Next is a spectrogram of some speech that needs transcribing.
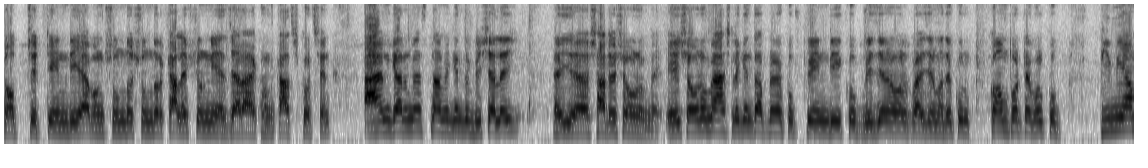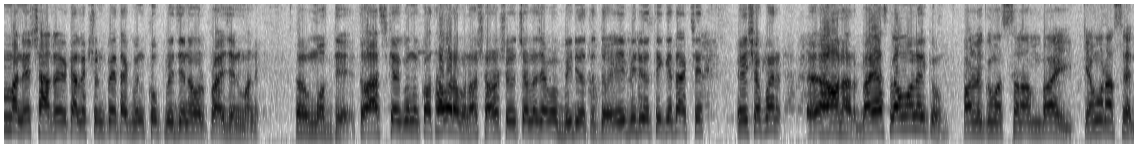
সবচেয়ে ট্রেন্ডি এবং সুন্দর সুন্দর কালেকশন নিয়ে যারা এখন কাজ করছেন। আয়ন গার্মেন্টস নামে কিন্তু বিশাল এই এই শার্টের শোরুমে এই শোরুমে আসলে কিন্তু আপনারা খুব ট্রেন্ডি খুব রিজনেবল প্রাইজের মধ্যে, খুব কমফোর্টেবল খুব প্রিমিয়াম মানে শার্টের কালেকশন পেয়ে থাকবেন, খুব রিজনেবল প্রাইজের মানে। মধ্যে। তো আজকে আর কোনো কথা বাড়াবো না সরাসরি চলে যাব ভিডিওতে। তো এই ভিডিও থেকে থাকছে এই সবের অনার ভাই আসসালামু আলাইকুম। ওয়ালাইকুম আসসালাম ভাই। কেমন আছেন?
